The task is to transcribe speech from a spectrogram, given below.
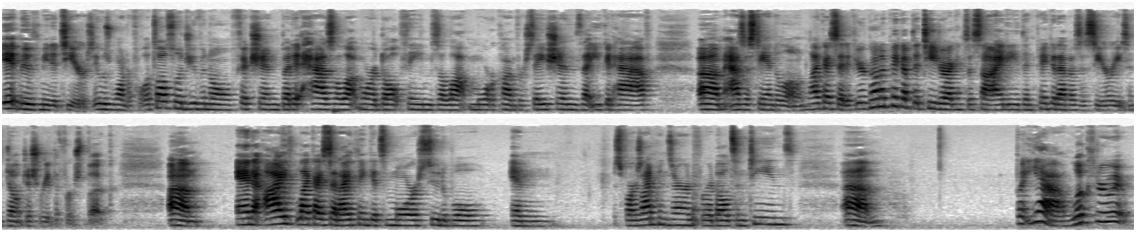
it moved me to tears. It was wonderful. It's also juvenile fiction, but it has a lot more adult themes, a lot more conversations that you could have um, as a standalone. Like I said, if you're going to pick up the Tea Dragon Society, then pick it up as a series and don't just read the first book. Um, and I, like I said, I think it's more suitable in, as far as I'm concerned, for adults and teens. Um, but yeah, look through it,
